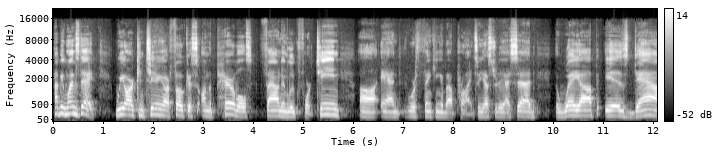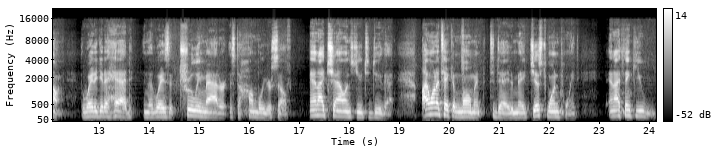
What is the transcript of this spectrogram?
Happy Wednesday. We are continuing our focus on the parables found in Luke 14, uh, and we're thinking about pride. So, yesterday I said the way up is down. The way to get ahead in the ways that truly matter is to humble yourself. And I challenged you to do that. I want to take a moment today to make just one point, and I think you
